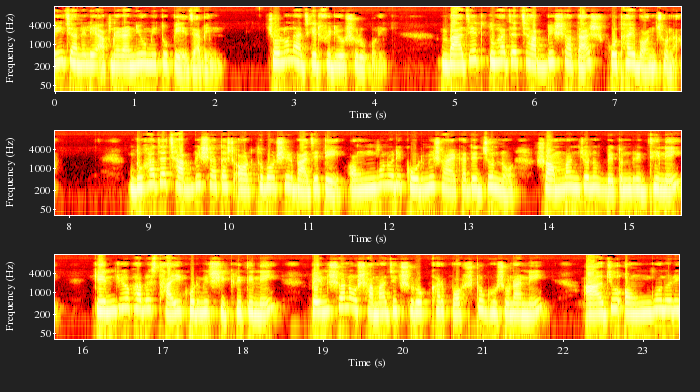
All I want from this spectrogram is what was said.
এই চ্যানেলে আপনারা নিয়মিত পেয়ে যাবেন। চলুন আজকের ভিডিও শুরু করি। বাজেট দু হাজার ছাব্বিশ সাতাশ কোথায় বঞ্চনা? দু হাজার ছাব্বিশ সাতাশ অর্থবর্ষের বাজেটে অঙ্গনওয়াড়ি কর্মী সহায়কাদের জন্য সম্মানজনক বেতন বৃদ্ধি নেই, কেন্দ্রীয়ভাবে স্থায়ী কর্মীর স্বীকৃতি নেই, পেনশন ও সামাজিক সুরক্ষার স্পষ্ট ঘোষণা নেই, আজও অঙ্গনওয়াড়ি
